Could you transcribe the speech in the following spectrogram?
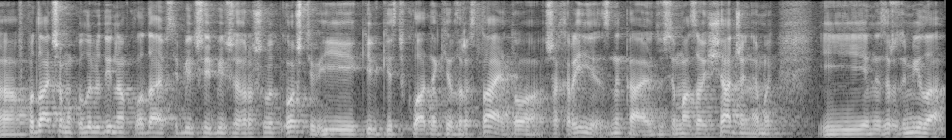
Е, В подальшому, коли людина вкладає все більше і більше грошових коштів і кількість вкладників зростає, то шахраї зникають з усіма заощадженнями і незрозуміла.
